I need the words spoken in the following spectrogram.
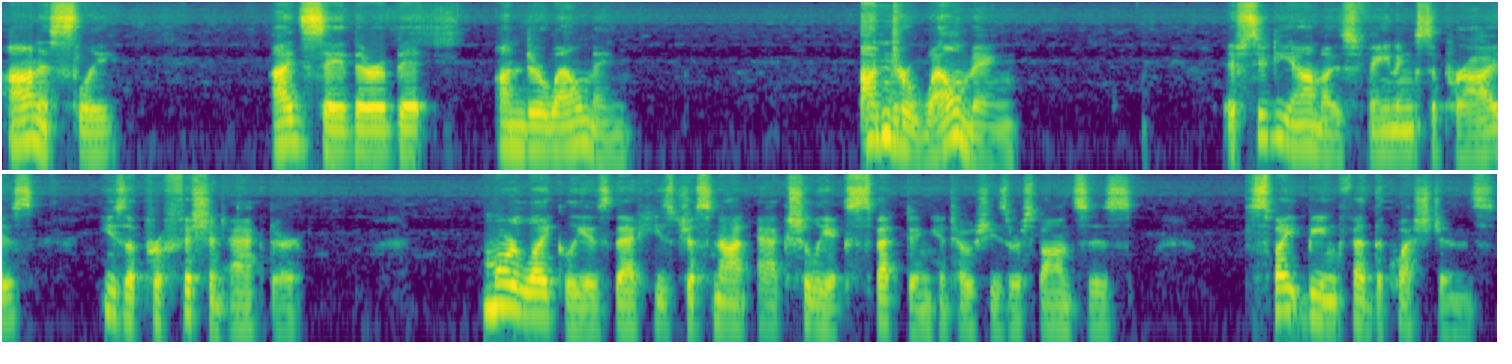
Honestly, I'd say they're a bit underwhelming. Underwhelming? If Sugiyama is feigning surprise, he's a proficient actor more likely is that he's just not actually expecting Hitoshi's responses, despite being fed the questions.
